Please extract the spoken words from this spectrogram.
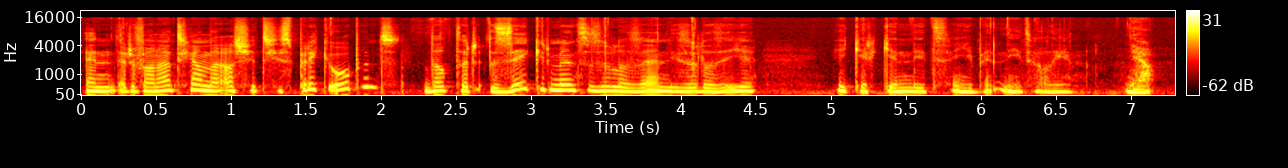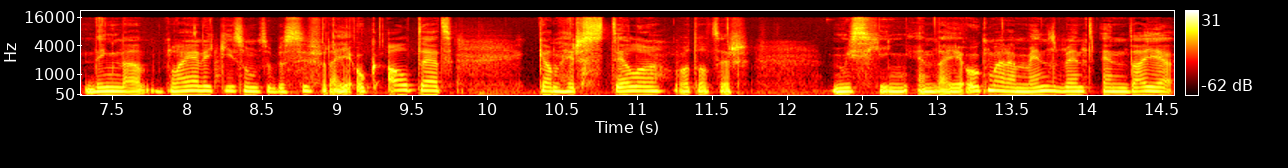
En ervan uitgaan dat als je het gesprek opent, dat er zeker mensen zullen zijn die zullen zeggen ik herken dit en je bent niet alleen. Ja. Ik denk dat het belangrijk is om te beseffen dat je ook altijd kan herstellen wat dat er misging. En dat je ook maar een mens bent en dat je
